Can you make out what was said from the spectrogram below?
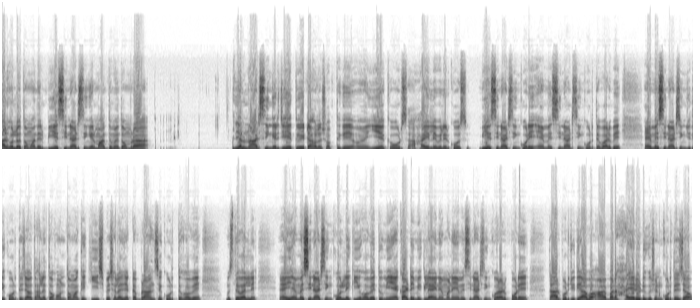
আর হলো তোমাদের বিএসসি নার্সিংয়ের মাধ্যমে তোমরা যেন নার্সিংয়ের যেহেতু এটা হলো সব থেকে ইয়ে কোর্স, হাই লেভেলের কোর্স বিএসসি নার্সিং করে এমএসসি নার্সিং করতে পারবে। এমএসসি নার্সিং যদি করতে চাও তাহলে তখন তোমাকে কি স্পেশালাইজ একটা ব্রাঞ্চে করতে হবে, বুঝতে পারলে? এই এমএসসি নার্সিং করলে কি হবে? তুমি একাডেমিক লাইনে মানে এমএসসি নার্সিং করার পরে তারপর যদি আবার আবার হায়ার এডুকেশন করতে চাও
